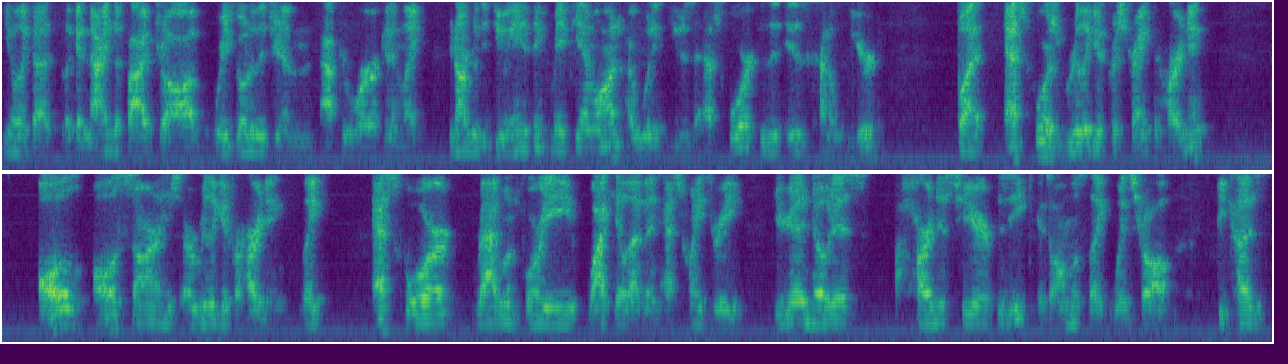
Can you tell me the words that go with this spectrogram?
you know, like a like a nine to five job where you go to the gym after work and like you're not really doing anything from 8 p.m. on, I wouldn't use S4 because it is kind of weird. But S4 is really good for strength and hardening. All all SARMs are really good for hardening. Like S4, Rad 140, YK11, S23. You're gonna notice hardness to your physique. It's almost like Winstrol because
